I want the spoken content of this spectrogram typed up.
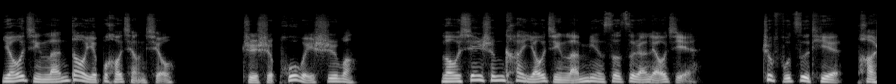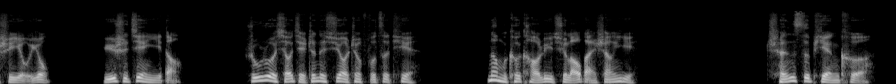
姚锦兰倒也不好强求，只是颇为失望。”老先生看姚锦兰面色，自然了解这幅字帖怕是有用，于是建议道：“如若小姐真的需要这幅字帖，那么可考虑去老板商议。”沉思片刻，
